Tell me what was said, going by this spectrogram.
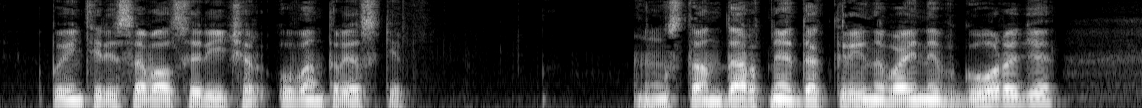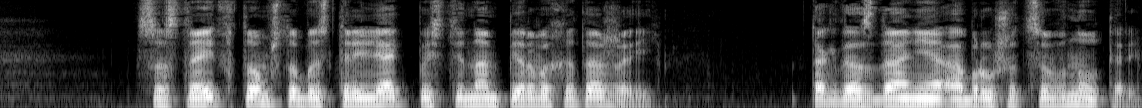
— поинтересовался Ричард у Вантрески. Ну, «Стандартная доктрина войны в городе состоит в том, чтобы стрелять по стенам первых этажей. Тогда здание обрушится внутрь.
